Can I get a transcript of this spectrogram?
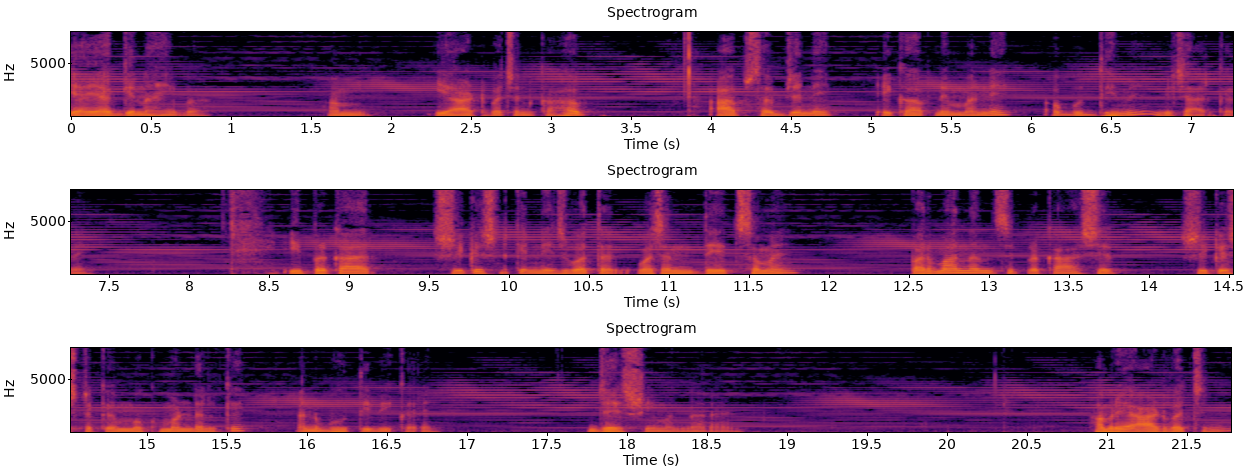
या यज्ञ नहीं बा हम ये आठ वचन कहब आप सब जने एक अपने मने और बुद्धि में विचार करें। इस प्रकार श्री कृष्ण के निज वचन देत समय परमानंद से प्रकाशित श्री कृष्ण के मुखमंडल के अनुभूति भी करें। जय श्रीमन नारायण हमारे आठ वचन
